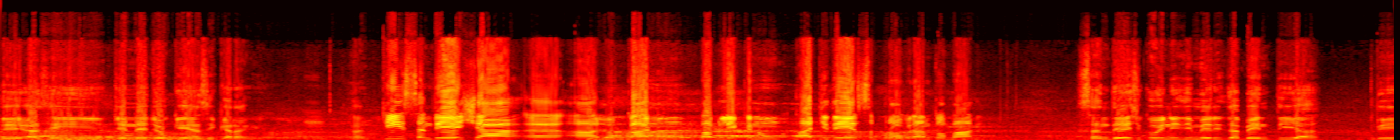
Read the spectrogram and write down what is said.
ਤੇ ਅਸੀਂ ਜਿੰਨੇ ਜੋਗੇ ਅਸੀਂ ਕਰਾਂਗੇ। ਕੀ ਸੰਦੇਸ਼ ਆ ਲੋਕਾਂ ਨੂੰ ਪਬਲਿਕ ਨੂੰ ਅੱਜ ਦੇ ਇਸ ਪ੍ਰੋਗਰਾਮ ਤੋਂ ਬਾਅਦ? ਸੰਦੇਸ਼ ਕੋਈ ਨਹੀਂ ਜੀ ਮੇਰੀ ਤਾਂ ਬੇਨਤੀ ਆ ਵੀ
